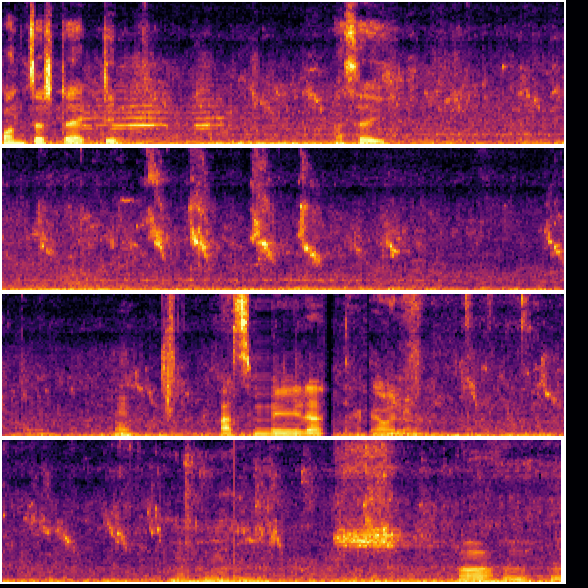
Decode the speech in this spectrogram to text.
পঞ্চাশটা অ্যাক্টিভ আছেই। পাঁচ মিনিট আর থাকা হইল না হুম, হুম, হুম। ও হো হো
